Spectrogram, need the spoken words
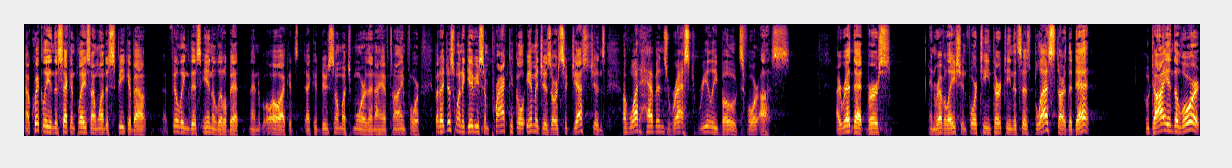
Now, quickly, in the second place, I want to speak about uh, filling this in a little bit. And oh, I could, I could do so much more than I have time for. But I just want to give you some practical images or suggestions of what heaven's rest really bodes for us. I read that verse in Revelation 14 13 that says, Blessed are the dead who die in the Lord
